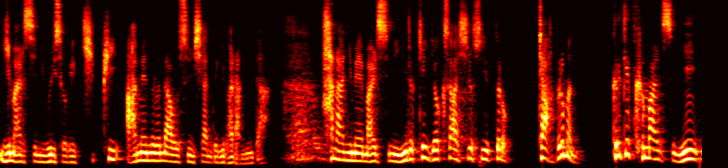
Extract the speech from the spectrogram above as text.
이 말씀이 우리 속에 깊이 아멘으로 나올 수 있는 시간 되기 바랍니다. 하나님의 말씀이 이렇게 역사하실 수 있도록. 자, 그러면 그렇게 그 말씀이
